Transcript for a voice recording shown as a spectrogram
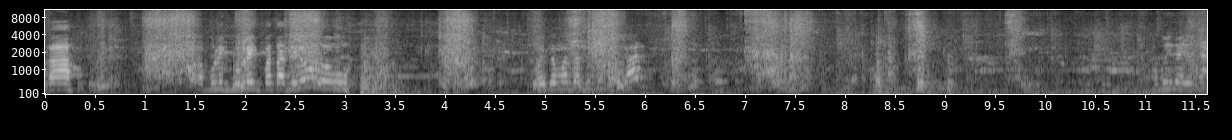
Ka. Kabulig-bulig pata di oh. Hoy ka man dito kan? Aboy na yun na.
